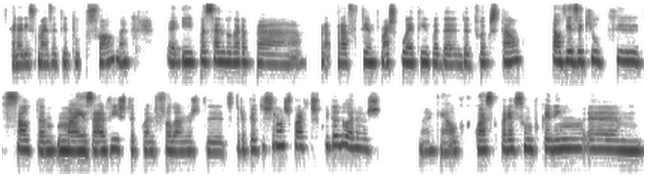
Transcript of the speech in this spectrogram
se calhar isso mais a título pessoal, E passando agora para, para, para, a vertente mais coletiva da, da tua questão, talvez aquilo que, que, salta mais à vista quando falamos de, de terapeutas serão as partes cuidadoras, é? que é algo que quase que parece um bocadinho um,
